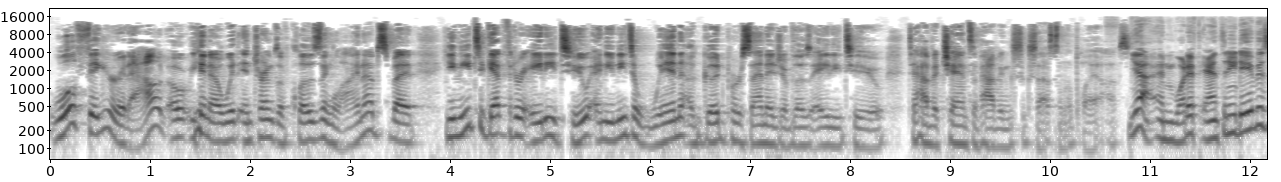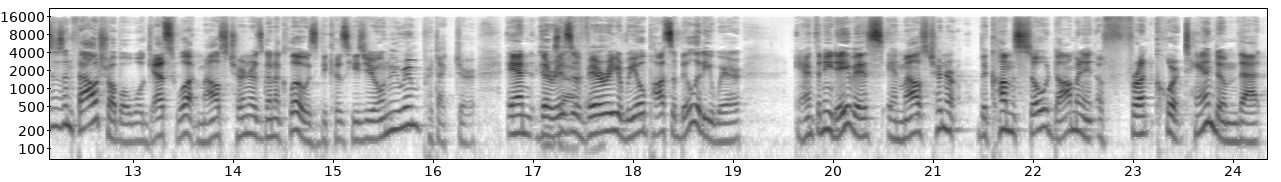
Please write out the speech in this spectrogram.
we'll figure it out, oh, you know, with in terms of closing lineups, but you need to get through 82 and you need to win a good percentage of those 82 to have a chance of having success in the playoffs. Yeah. And what if Anthony Davis is in foul trouble? Well, guess what? Myles Turner is going to close because he's your only rim protector. And there exactly. is a very real possibility where Anthony Davis and Myles Turner become so dominant a front court tandem that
